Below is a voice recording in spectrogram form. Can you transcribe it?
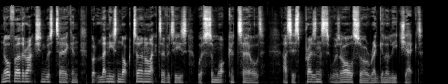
No further action was taken, but Lenny's nocturnal activities were somewhat curtailed, as his presence was also regularly checked.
